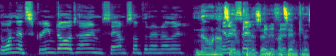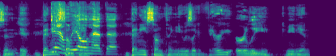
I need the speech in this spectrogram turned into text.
the one that screamed all the time, Sam something or another. no not sam Kinison? kinison not sam kinison it, benny Damn, something we all had that. benny something he was like a very early comedian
